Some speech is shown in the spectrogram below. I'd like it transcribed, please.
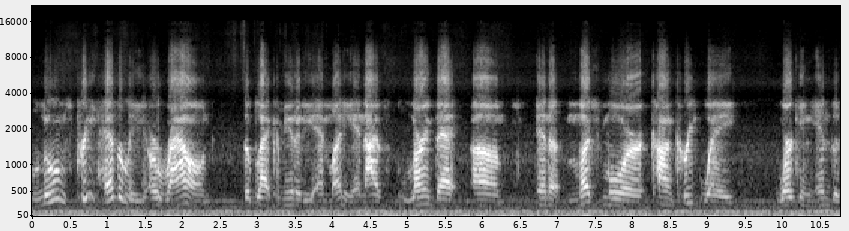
looms pretty heavily around the black community and money, and I've learned that um, in a much more concrete way working in the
